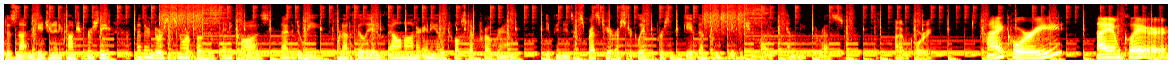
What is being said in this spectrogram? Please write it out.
does not engage in any controversy, neither endorses nor opposes any cause, neither do we. We're not affiliated with Al Anon or any other 12 step program. The opinions expressed here are strictly of the person who gave them. Please take what you like and leave the rest. Hi, I'm Corey. Hi, Corey. I am Claire.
